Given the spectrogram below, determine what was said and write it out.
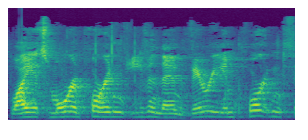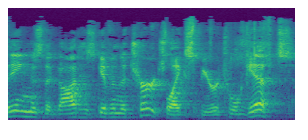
why it's more important even than very important things that God has given the church, like spiritual gifts.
